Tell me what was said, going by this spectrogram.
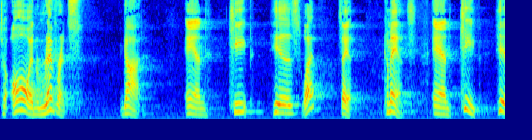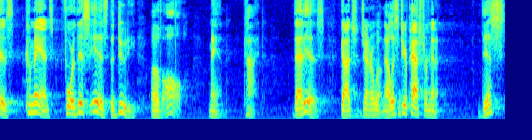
To awe and reverence God and keep his what? Say it commands and keep his commands, for this is the duty of all mankind. That is God's general will. Now, listen to your pastor a minute. This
